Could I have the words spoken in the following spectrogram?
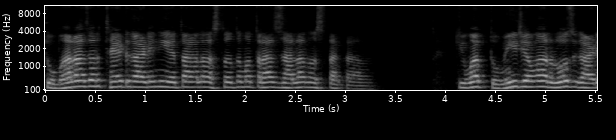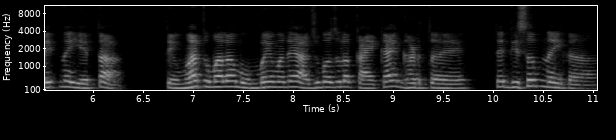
तुम्हाला जर थेट गाडीने येता आलं असतं तर मग त्रास झाला नसता का? किंवा तुम्ही जेव्हा रोज गाडीतनं येता तेव्हा तुम्हाला मुंबईमध्ये आजूबाजूला काय काय घडतंय ते दिसत नाही का?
